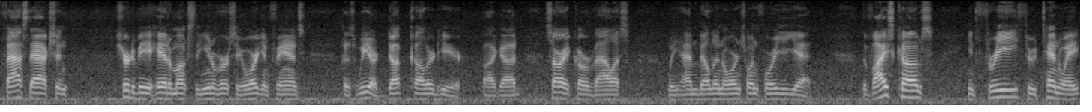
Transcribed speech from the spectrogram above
fast action, sure to be a hit amongst the University of Oregon fans because we are duck colored here, by God. Sorry Corvallis, we haven't built an orange one for you yet. The Vice comes in 3 through 10 weight,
